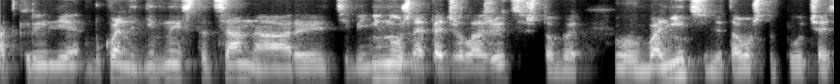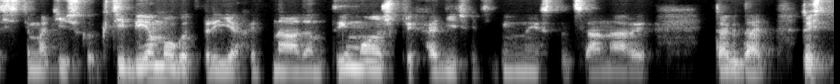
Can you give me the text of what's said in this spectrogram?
открыли буквально дневные стационары. Тебе не нужно, опять же, ложиться, чтобы в больницу для того, чтобы получать систематическую. К тебе могут приехать на дом, ты можешь приходить в эти дневные стационары и так далее. То есть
